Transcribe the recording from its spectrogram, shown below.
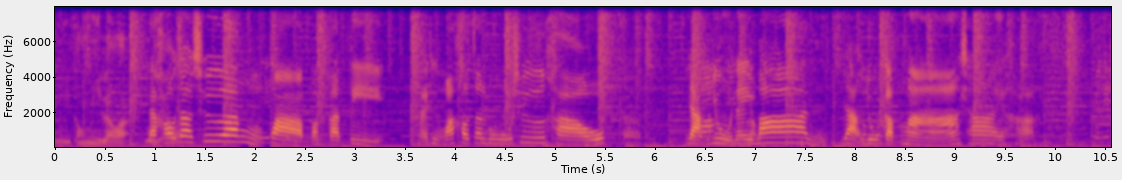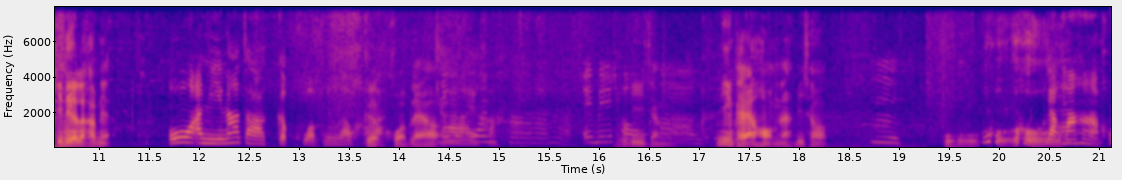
เฮ้ยต้องมีแล้วอะแต่เขาจะเชื่องกว่าปกติ หมายถึงว่าเขาจะรู้ชื่อเขา ครับอยากอยู่ในบ้าน อยากอยู่กับหมาใช่ค่ะ กี่เดือนแล้วครับเนี่ย โอ้อันนี้น่าจะเกือบขวบหนึ่งแล้วค่ะ เกือบขวบแล้ว ใช่ค่ะเอ้ยไม่ได้โอ้ท้องดีจัง ค่ะยิ่งแพ้หอมนะพี่ชอบอืมโอ้โหโอ้โหโอ้โหอยากมาหาค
